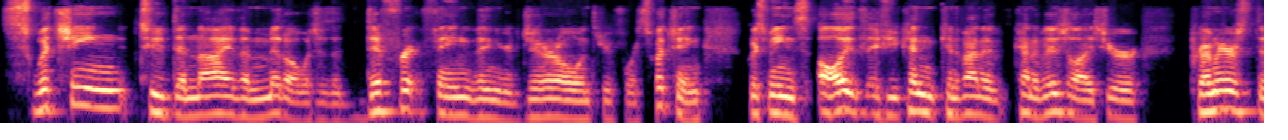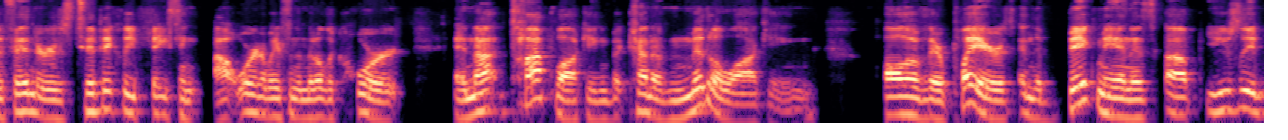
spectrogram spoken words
switching to deny the middle, which is a different thing than your general one through four switching, which means all if you can, can kind of kind of visualize your perimeter's defender is typically facing outward away from the middle of the court and not top locking, but kind of middle locking all of their players. And the big man is up, usually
